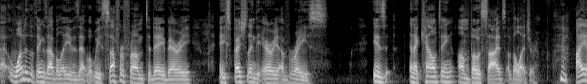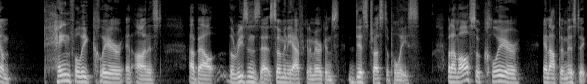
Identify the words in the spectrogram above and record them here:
Uh, one of the things I believe is that what we suffer from today, Barry, especially in the area of race, is an accounting on both sides of the ledger. Hmm. I am painfully clear and honest about the reasons that so many African Americans distrust the police. But I'm also clear and optimistic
